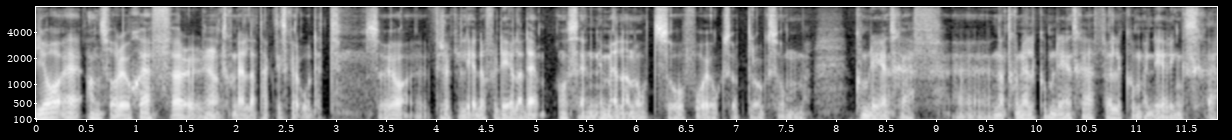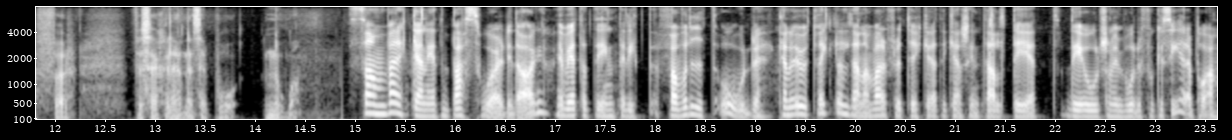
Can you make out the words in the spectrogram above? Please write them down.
Jag är ansvarig och chef för det nationella taktiska rådet. Så jag försöker leda och fördela det och sen emellanåt så får jag också uppdrag som kommenderingschef, eh, nationell kommenderingschef eller kommenderingschef för, för särskilda händelser på NOA. Samverkan är ett buzzword idag. Jag vet att det inte är ditt favoritord. Kan du utveckla lite grann varför du tycker att det kanske inte alltid är ett, det ord som vi borde fokusera på?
